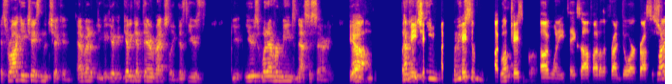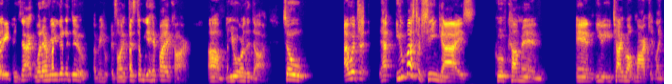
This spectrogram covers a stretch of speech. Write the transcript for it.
it's Rocky chasing the chicken. Ever you're gonna get there eventually. Just use use whatever means necessary. Yeah. Um, like have me you chasing, seen, have you chasing, seen- dog, well- chasing dog when he takes off out of the front door across the Right, street. exactly. Whatever you're gonna do. I mean, as long as just don't get hit by a car. Um, you are the dog. So I would you must have seen guys who have come in and you know, you talk about market, like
